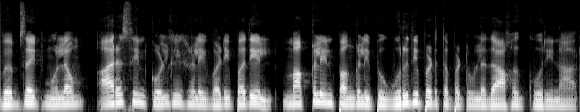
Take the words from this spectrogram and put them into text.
வெப்சைட் மூலம் அரசின் கொள்கைகளை வடிப்பதில் மக்களின் பங்களிப்பு உறுதிப்படுத்தப்பட்டுள்ளதாக கூறினார்.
